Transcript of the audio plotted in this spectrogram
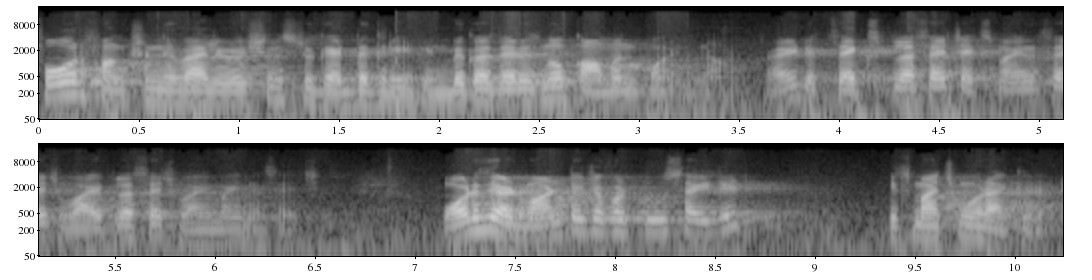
4 function evaluations to get the gradient because there is no common point now, right. It is x plus h, x minus h, y plus h, y minus h. What is the advantage of a two sided? It is much more accurate,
